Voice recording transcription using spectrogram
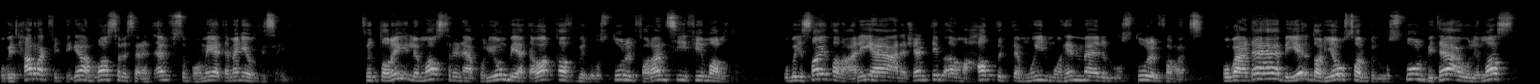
وبيتحرك في اتجاه مصر سنة 1798 في الطريق لمصر نابليون بيتوقف بالأسطول الفرنسي في مالطا وبيسيطر عليها علشان تبقى محطة تموين مهمة للأسطول الفرنسي. وبعدها بيقدر يوصل بالأسطول بتاعه لمصر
